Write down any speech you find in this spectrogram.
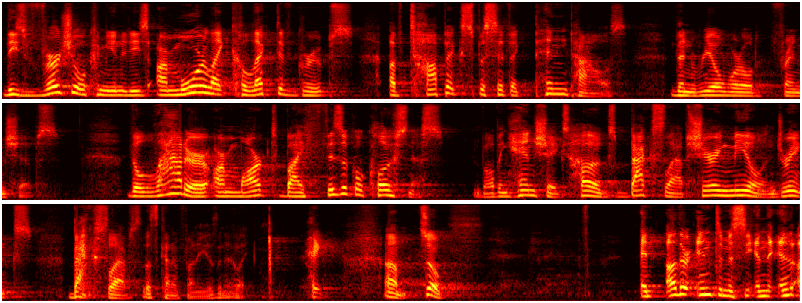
These virtual communities are more like collective groups of topic specific pen pals than real world friendships. The latter are marked by physical closeness, involving handshakes, hugs, backslaps, sharing meal and drinks. Backslaps, that's kind of funny, isn't it? Like, hey. Um, so, and other intimacy, and the,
